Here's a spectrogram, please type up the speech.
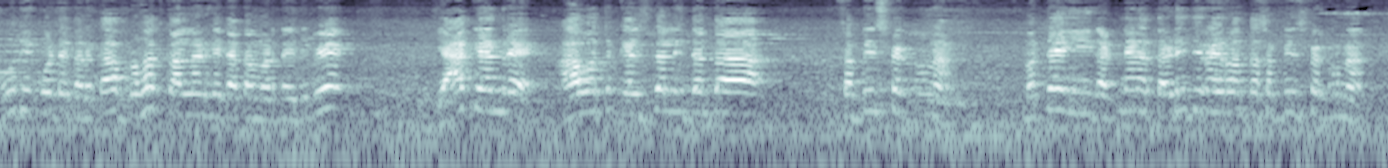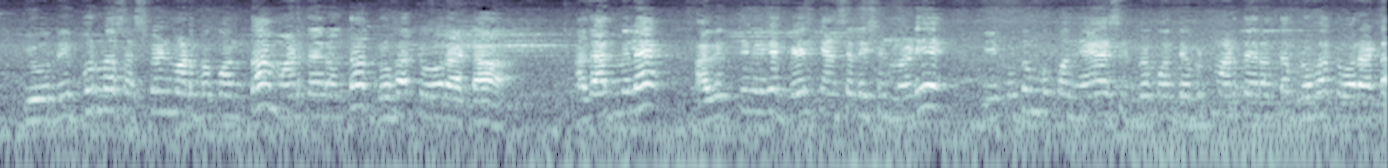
ಬೂದಿಕೋಟೆ ತನಕ ಬೃಹತ್ ಕಾಲ್ನಡಿಗೆ ಜಾಥಾ ಮಾಡ್ತಾ ಇದ್ದೀವಿ. ಯಾಕೆ ಅಂದರೆ ಆವತ್ತು ಕೆಲಸದಲ್ಲಿದ್ದಂತ ಸಬ್ ಇನ್ಸ್ಪೆಕ್ಟರ್ನ, ಮತ್ತೆ ಈ ಘಟನೆನ ತಡಿದಿರ ಇರುವಂತ ಸಬ್ ಇನ್ಸ್ಪೆಕ್ಟರ್ನ ಇವ್ರಿಬ್ಬರನ್ನ ಸಸ್ಪೆಂಡ್ ಮಾಡಬೇಕು ಅಂತ ಮಾಡ್ತಾ ಇರುವಂತ ಬೃಹತ್ ಹೋರಾಟ. ಅದಾದ್ಮೇಲೆ ಆ ವ್ಯಕ್ತಿಗಳಿಗೆ ಬೇಲ್ ಕ್ಯಾನ್ಸಲೇಷನ್ ಮಾಡಿ ಈ ಕುಟುಂಬಕ್ಕೆ ಒಂದು ನ್ಯಾಯ ಸಿಗ್ಬೇಕು ಅಂತ ಹೇಳ್ಬಿಟ್ಟು ಮಾಡ್ತಾ ಇರುವಂತ ಬೃಹತ್ ಹೋರಾಟ.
